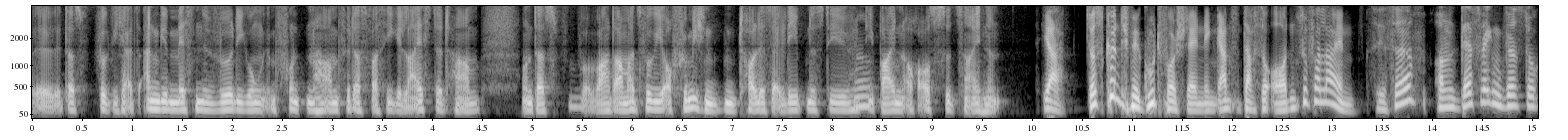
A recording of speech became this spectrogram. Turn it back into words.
äh, das wirklich als angemessene Würdigung empfunden haben für das, was sie geleistet haben. Und das war damals wirklich auch für mich ein, ein tolles Erlebnis, die, ja. die beiden auch auszuzeichnen. Ja, das könnte ich mir gut vorstellen, den ganzen Tag so Orden zu verleihen. Siehste? Und deswegen wirst du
